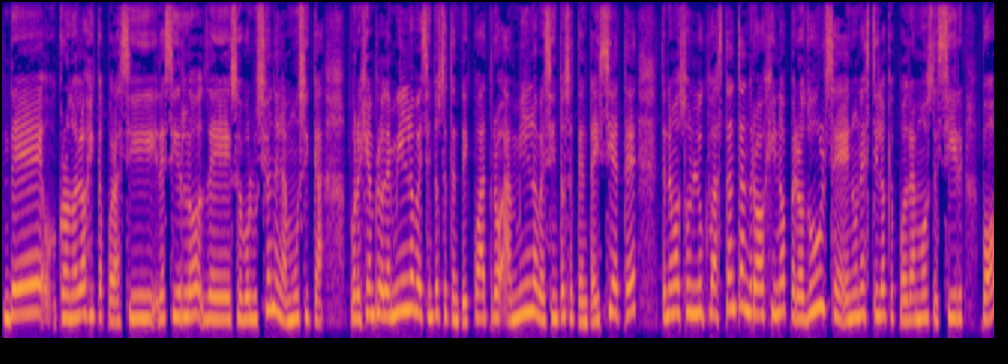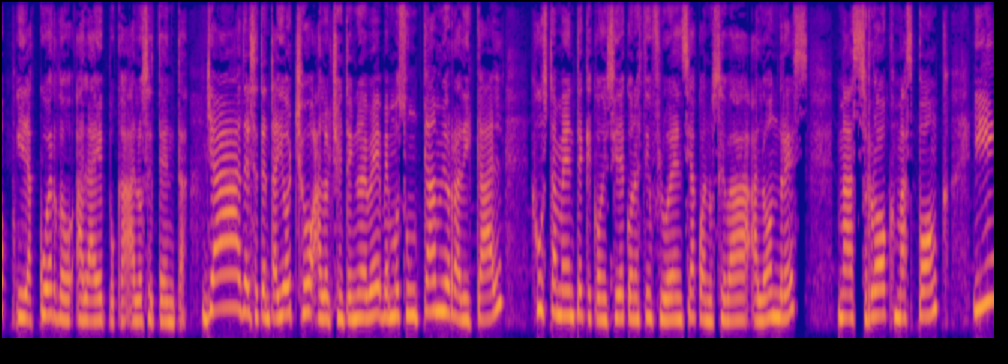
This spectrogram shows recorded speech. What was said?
de cronológica, por así decirlo, de su evolución en la música. Por ejemplo, de 1974 a 1977 tenemos un look bastante andrógino, pero dulce, en un estilo que podríamos decir pop y de acuerdo a la época, a los 70. Ya del 78 al 89 vemos un cambio radical justamente que coincide con esta influencia cuando se va a Londres, más rock, más punk, y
